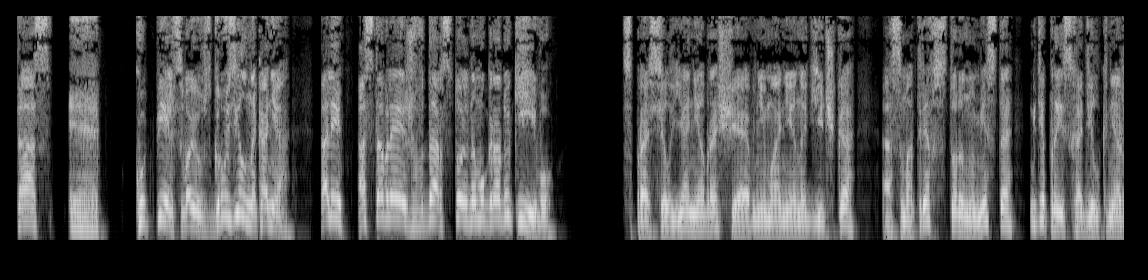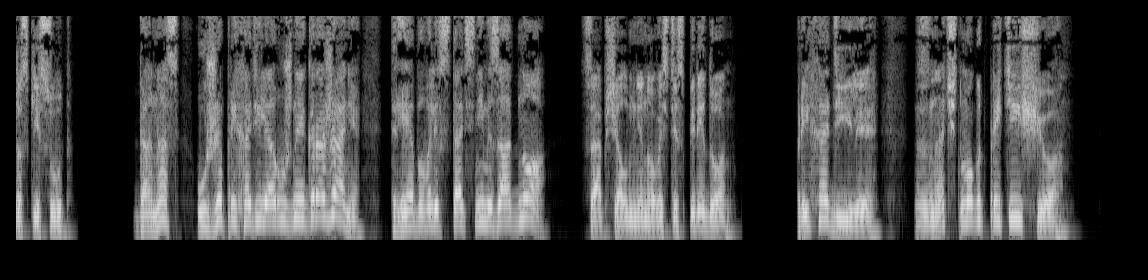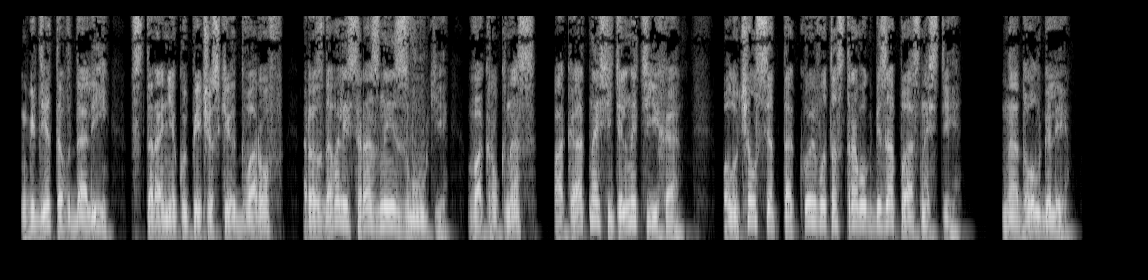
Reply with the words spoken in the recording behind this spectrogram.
Таз, э, купель свою взгрузил на коня, али оставляешь в дар стольному граду Киеву?» Спросил я, не обращая внимания на дьячка, осмотрев в сторону места, где происходил княжеский суд. «До нас уже приходили оружные горожане, требовали встать с ними заодно», сообщал мне новости Спиридон. «Приходили, значит, могут прийти еще». Где-то вдали, в стороне купеческих дворов, раздавались разные звуки, вокруг нас пока относительно тихо. Получался такой вот островок безопасности. Надолго ли?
